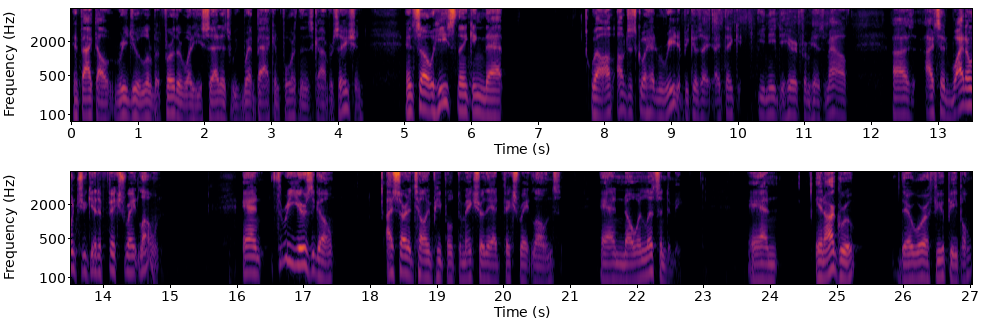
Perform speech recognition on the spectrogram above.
In fact, I'll read you a little bit further what he said as we went back and forth in this conversation. And so he's thinking that, well, I'll, I'll just go ahead and read it because I, I, think you need to hear it from his mouth. Uh, I said, why don't you get a fixed rate loan? And three years ago, I started telling people to make sure they had fixed rate loans, and no one listened to me. And in our group, there were a few people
